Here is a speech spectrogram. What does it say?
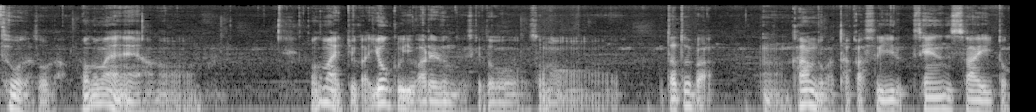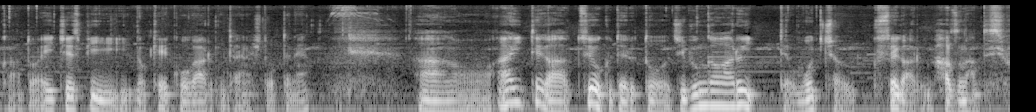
とそうだそうだ。この前ねあのこの前っていうかよく言われるんですけどその例えば、うん、感度が高すぎる繊細とかあとは HSP の傾向があるみたいな人ってねあの相手が強く出ると自分が悪いって思っちゃう癖があるはずなんですよ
